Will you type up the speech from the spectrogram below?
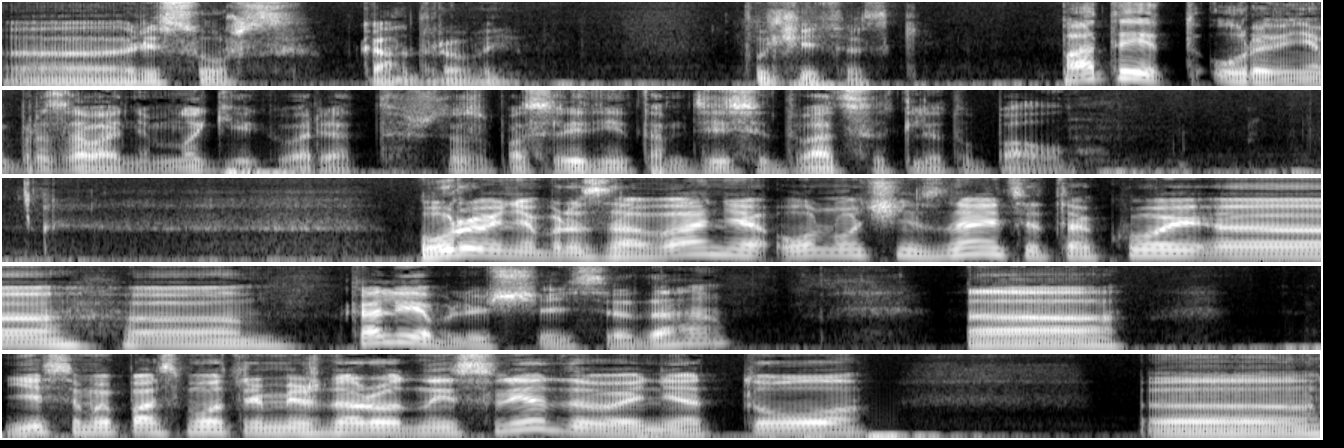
э, ресурс кадровый, учительский. Падает уровень образования. Многие говорят, что за последние там 10-20 лет упал. Уровень образования, он очень, знаете, такой э, э, колеблющийся, да. Э, если мы посмотрим международные исследования, то, э,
